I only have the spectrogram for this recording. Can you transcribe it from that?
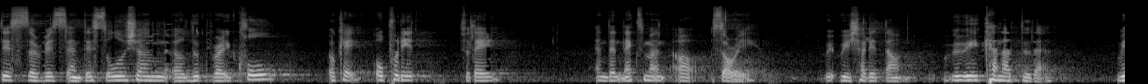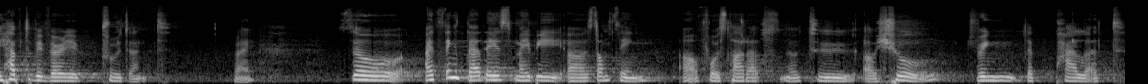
this service and this solution uh, look very cool. Okay, open it today. And then next month, uh, sorry, we, we shut it down. We, we cannot do that. We have to be very prudent, right? So I think that is maybe uh, something uh, for startups you know, to uh, show during the pilot,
